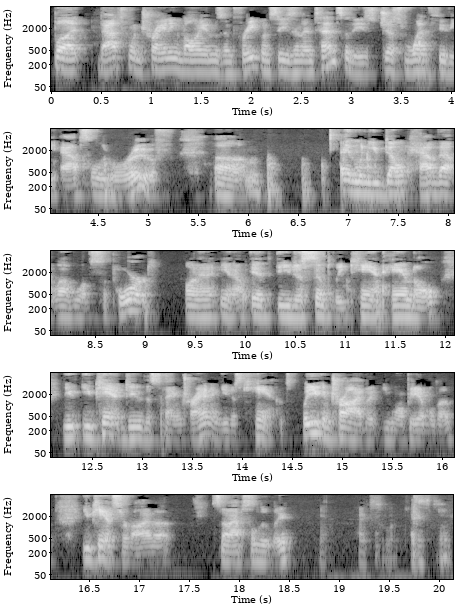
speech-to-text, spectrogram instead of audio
But that's when training volumes and frequencies and intensities just went through the absolute roof. Um, and when you don't have that level of support on it, you know, it, you just simply can't handle, you, you can't do the same training. You just can't. Well, you can try, but you won't be able to, you can't survive it. So absolutely. Yeah, excellent. excellent.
